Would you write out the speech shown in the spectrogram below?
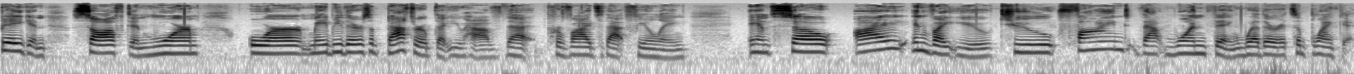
big and soft and warm. Or maybe there's a bathrobe that you have that provides that feeling. And so I invite you to find that one thing, whether it's a blanket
